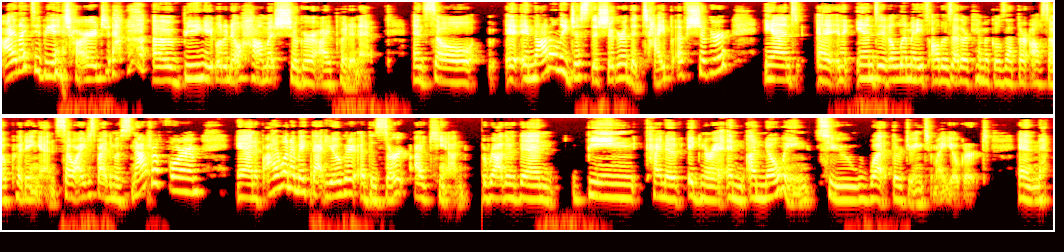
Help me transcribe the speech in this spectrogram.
I like to be in charge of being able to know how much sugar I put in it. And so, and not only just the sugar, the type of sugar, and, uh, and, and it eliminates all those other chemicals that they're also putting in. So I just buy the most natural form. And if I want to make that yogurt a dessert, I can rather than being kind of ignorant and unknowing to what they're doing to my yogurt and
